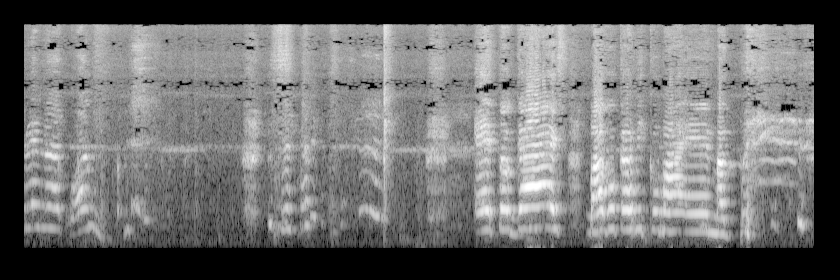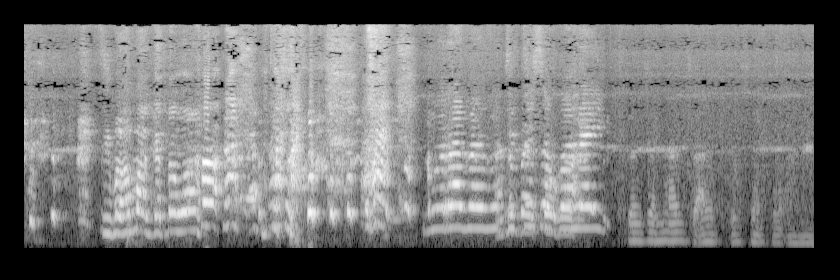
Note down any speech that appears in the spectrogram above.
Pray na ako ang. Eto guys, bago kami kumain, mag-pray. si Mama, katawa. Muray mo dito sa balay. Sansanhan sa alat ko sa po ano.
